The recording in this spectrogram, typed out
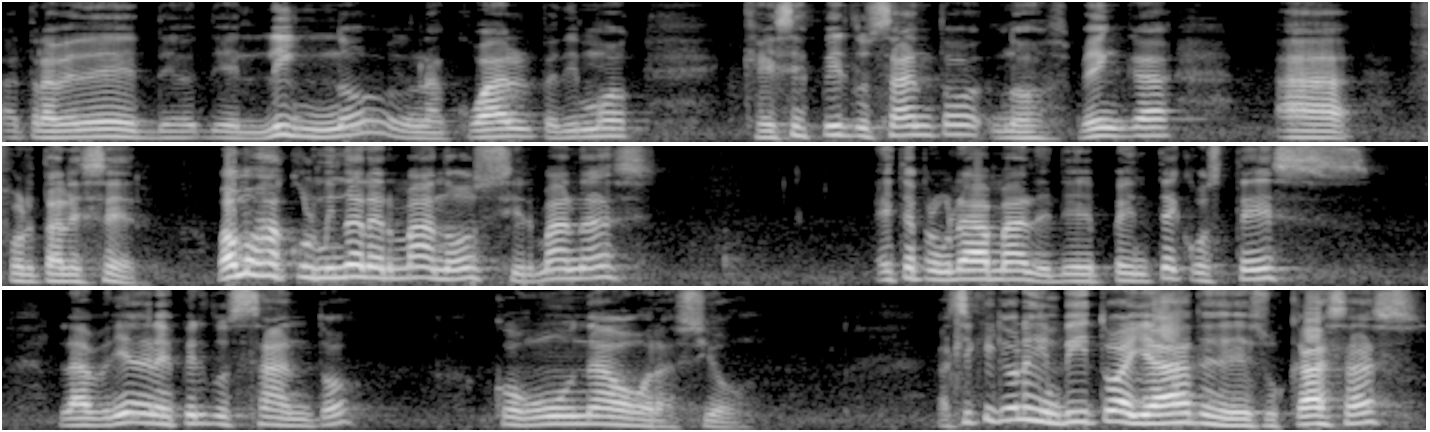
a través del himno, en la cual pedimos que ese Espíritu Santo nos venga a fortalecer. Vamos a culminar, hermanos y hermanas, este programa de Pentecostés, la venida del Espíritu Santo, con una oración. Así que yo les invito allá desde sus casas,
